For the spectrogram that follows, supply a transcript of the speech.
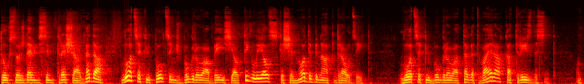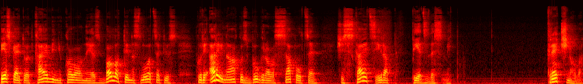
1903. gadā locekļu pulciņš Bugrovā bijis jau tik liels, ka šeit nodibināta draudzīta. Locekļu Bugrovā tagad vairāk kā 30, un pieskaitot kaimiņu kolonijas Bolotinas locekļus, kuri arī nāk uz Bugrovas sapulcēm, šis skaits ir ap 50. Krečnova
